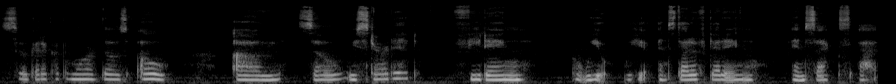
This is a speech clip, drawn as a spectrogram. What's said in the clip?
so get a couple more of those. Oh, um, so we started feeding. We we instead of getting insects at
